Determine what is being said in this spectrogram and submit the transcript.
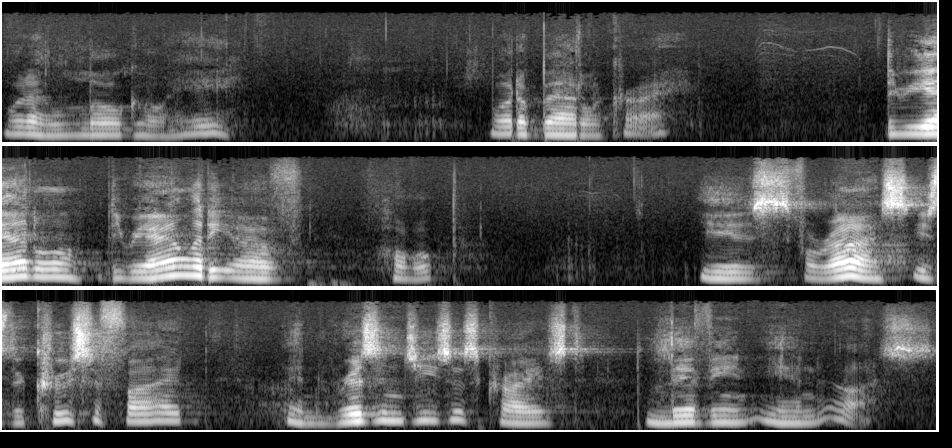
What a logo, eh? What a battle cry. The, real, the reality of hope is, for us, is the crucified and risen Jesus Christ living in us.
